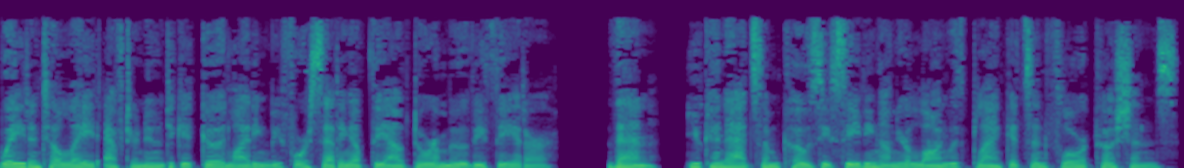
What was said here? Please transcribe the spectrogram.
Wait until late afternoon to get good lighting before setting up the outdoor movie theater. Then, you can add some cozy seating on your lawn with blankets and floor cushions.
